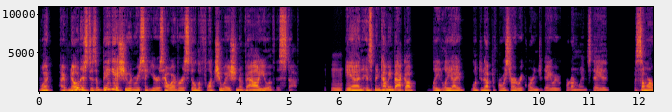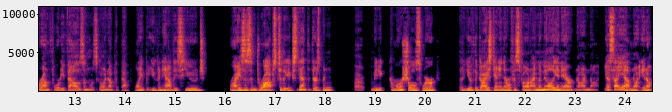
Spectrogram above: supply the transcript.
What I've noticed is a big issue in recent years, however, is still the fluctuation of value of this stuff. Mhm. And it's been coming back up lately. I looked it up before we started recording today. We record on Wednesday. It was somewhere around 40,000 was going up at that point. But you can have these huge rises and drops to the extent that there's been uh, comedic commercials where you have the guy standing there with his phone. I'm a millionaire. No, I'm not. Yes, I am. Not, you know,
